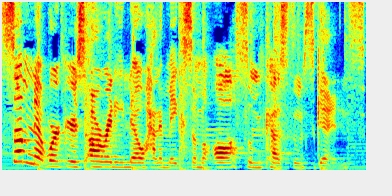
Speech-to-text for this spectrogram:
Some networkers already know how to make some awesome custom skins.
